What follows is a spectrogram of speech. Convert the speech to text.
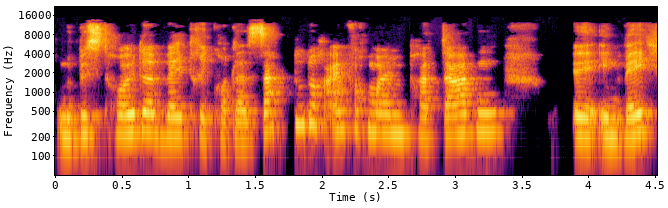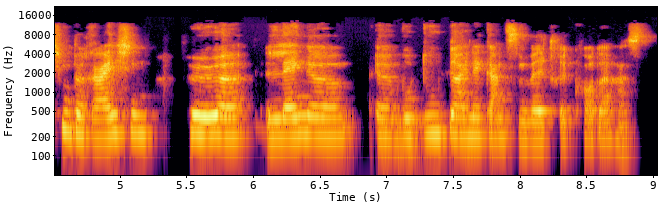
und du bist heute Weltrekordler. Sag du doch einfach mal ein paar Daten, äh, in welchen Bereichen Höhe, Länge, äh, wo du deine ganzen Weltrekorde hast.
